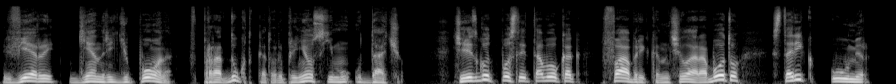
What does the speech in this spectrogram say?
веры Генри Дюпона в продукт, который принес ему удачу. Через год после того, как фабрика начала работу, старик умер.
